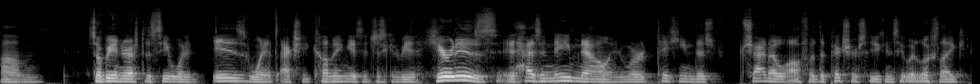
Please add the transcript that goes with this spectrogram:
Um, so I'll be interested to see what it is when it's actually coming. Is it just going to be here it is? It has a name now, and we're taking this shadow off of the picture so you can see what it looks like.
